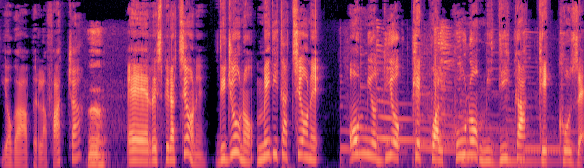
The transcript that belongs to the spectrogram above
yoga per la faccia, Eh. è respirazione, digiuno, meditazione. Oh mio Dio, che qualcuno mi dica che cos'è.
